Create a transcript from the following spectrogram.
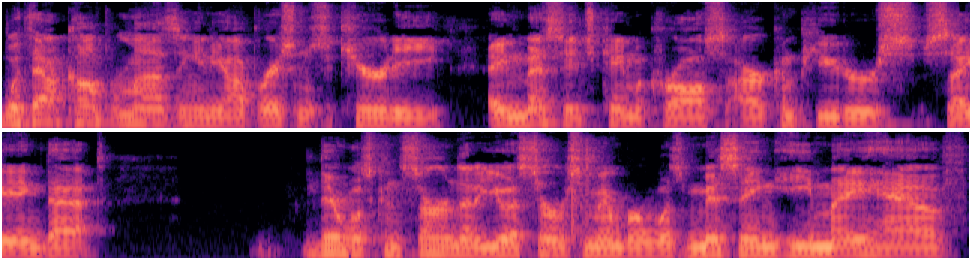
without compromising any operational security, a message came across our computers saying that there was concern that a U.S. service member was missing. He may have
